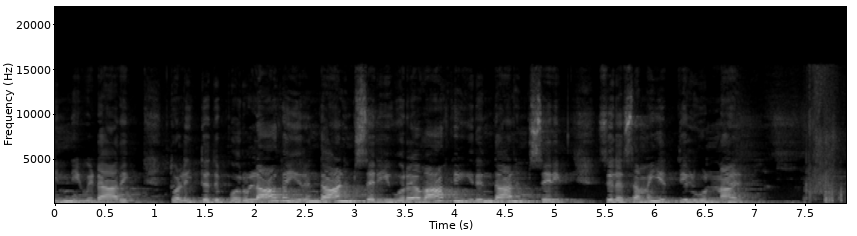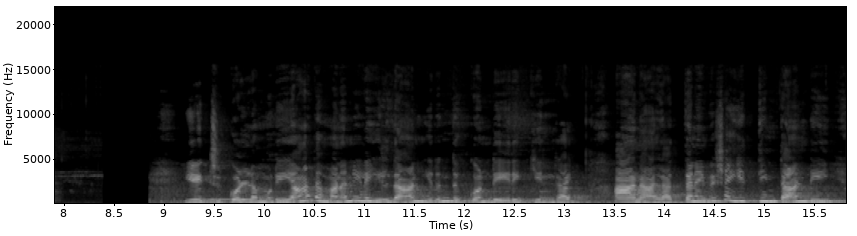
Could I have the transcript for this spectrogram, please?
எண்ணி விடாதே. தொலைத்தது பொருளாக இருந்தாலும் சரி உறவாக இருந்தாலும் சரி சில சமயத்தில் உன்னால் ஏற்றுக்கொள்ள முடியாத மனநிலையில்தான் இருந்து கொண்டு இருக்கின்றாய் ஆனால் அத்தனை விஷயத்தின் தாண்டி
